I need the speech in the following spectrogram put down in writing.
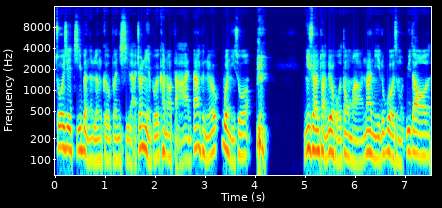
做一些基本的人格分析啦，就你也不会看到答案，当然可能会问你说 你喜欢团队活动吗？那你如果有什么遇到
